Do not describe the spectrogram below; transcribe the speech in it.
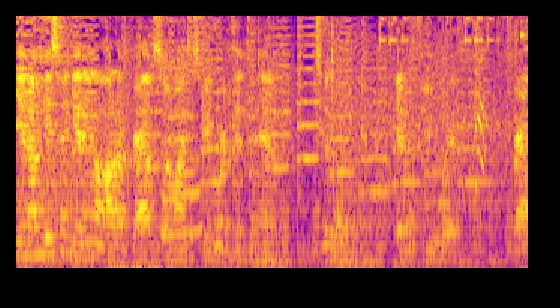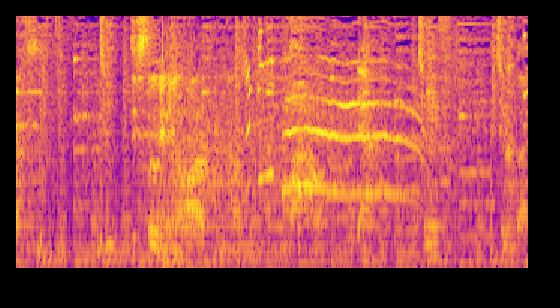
you know he's been getting a lot of grabs, so it might just be worth it to him to get a few with grabs. He's still getting a lot of them. That was nice. Wow. Yeah. Two, two by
